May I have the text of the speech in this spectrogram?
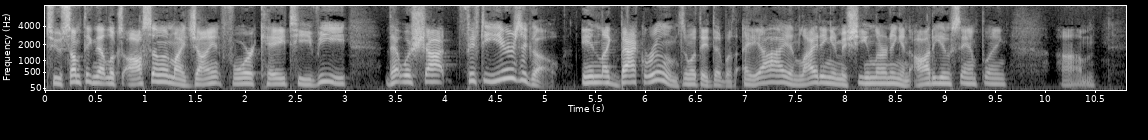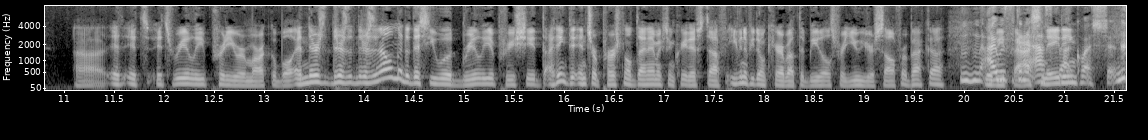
to something that looks awesome on my giant 4K TV that was shot 50 years ago in like back rooms and what they did with AI and lighting and machine learning and audio sampling. Um, uh, it, it's it's really pretty remarkable, and there's there's there's an element of this you would really appreciate. I think the interpersonal dynamics and creative stuff, even if you don't care about the Beatles, for you yourself, Rebecca, Mm-hmm. I was going to ask fascinating. that question.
